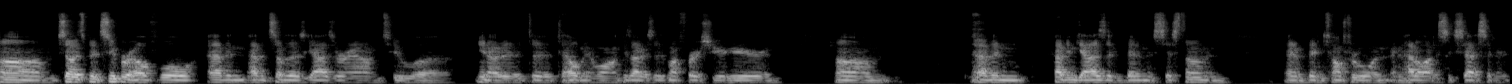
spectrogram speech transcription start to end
um, so it's been super helpful having having some of those guys around to, uh, you know, to, to, to help me along because obviously it's my first year here and um, having having guys that have been in the system and and have been comfortable and, and had a lot of success And it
